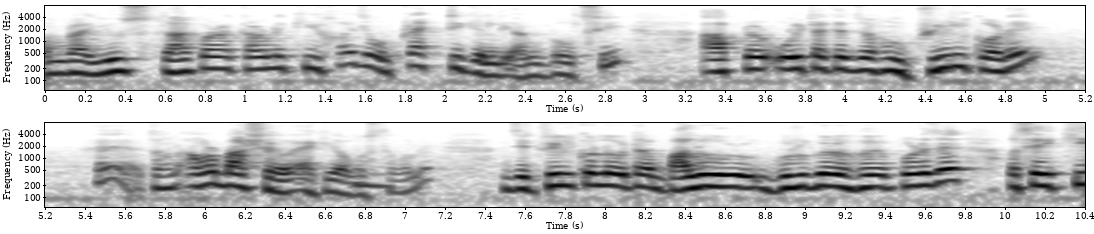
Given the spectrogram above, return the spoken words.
আমরা ইউজ না করার কারণে কি হয় যেমন প্র্যাকটিক্যালি আমি বলছি আপনার ওইটাকে যখন ড্রিল করে হ্যাঁ তখন আমার বাসায়ও একই অবস্থা বলে। যে ড্রিল করলে ওটা বালু গুরু গুরু হয়ে পড়ে যায় ও সেই কী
